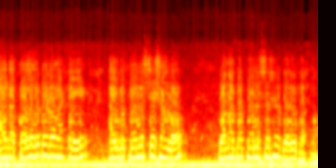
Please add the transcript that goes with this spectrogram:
ఆయన కొల్లగొట్టడం అంటే ఐదు పోలీస్ స్టేషన్లో one of the police station Devipatnam.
